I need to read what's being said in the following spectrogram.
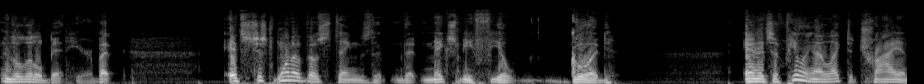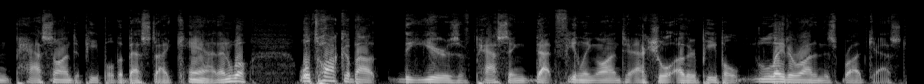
in a little bit here. But it's just one of those things that, that makes me feel good. And it's a feeling I like to try and pass on to people the best I can. And we'll, we'll talk about the years of passing that feeling on to actual other people later on in this broadcast.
